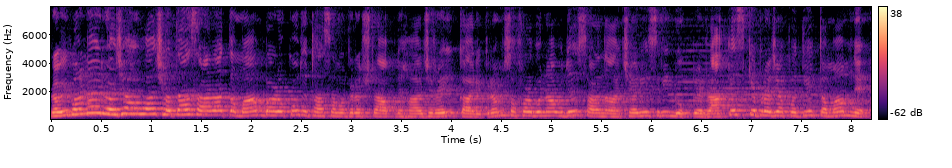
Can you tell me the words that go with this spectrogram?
રવિવારના રજા હોવા છતાં શાળાના તમામ બાળકો તથા સમગ્ર સ્ટાફને હાજર રહી કાર્યક્રમ સફળ બનાવવા શાળાના આચાર્ય શ્રી ડોક્ટર રાકેશ કે પ્રજાપતિએ તમામને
